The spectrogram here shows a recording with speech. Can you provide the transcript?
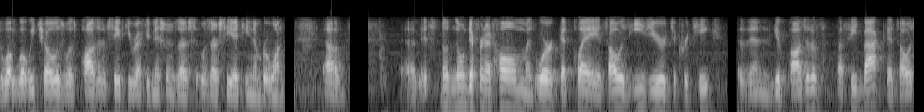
what, what we chose was positive safety recognition was our, was our CIT number one. Uh, uh, it's no, no different at home, at work, at play. It's always easier to critique than give positive uh, feedback. It's always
